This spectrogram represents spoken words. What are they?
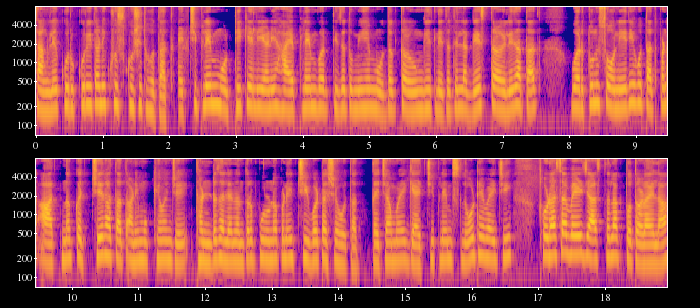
चांगले कुरकुरीत आणि खुसखुशीत होतात. गॅसची फ्लेम मोठी केली आणि हाय फ्लेमवरती जर तुम्ही हे मोदक तळून घेतले तर ते लगेच तळले जातात. वरतून सोनेरी होतात पण आतनं कच्चे राहतात आणि मुख्य म्हणजे थंड झाल्यानंतर पूर्णपणे चिवट असे होतात. त्याच्यामुळे गॅसची फ्लेम स्लो ठेवायची. थोडासा वेळ जास्त लागतो तळायला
